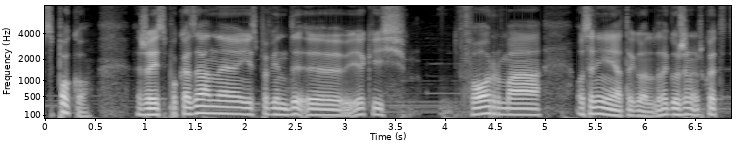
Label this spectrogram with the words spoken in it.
spoko, że jest pokazane, jest pewien dy, y, jakiś forma ocenienia tego, dlatego że na przykład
